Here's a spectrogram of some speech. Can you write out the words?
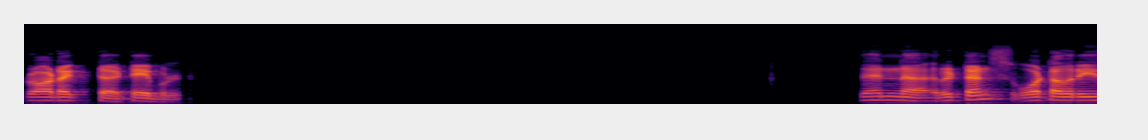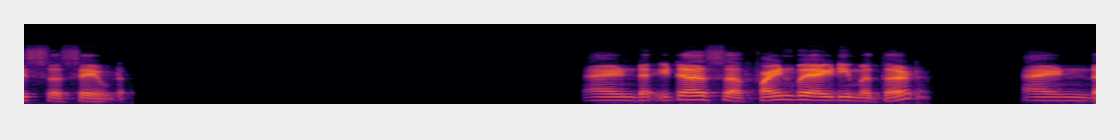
product uh, table. Then returns whatever is saved. And it has a find by ID method and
